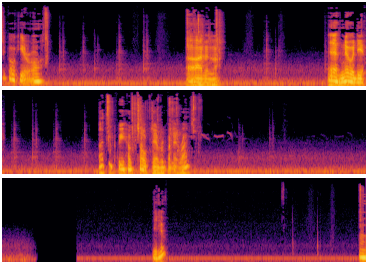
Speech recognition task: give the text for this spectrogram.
To go here or? Ah, I don't know. I have no idea. I think we have talked to everybody, right? Hello? Hmm.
